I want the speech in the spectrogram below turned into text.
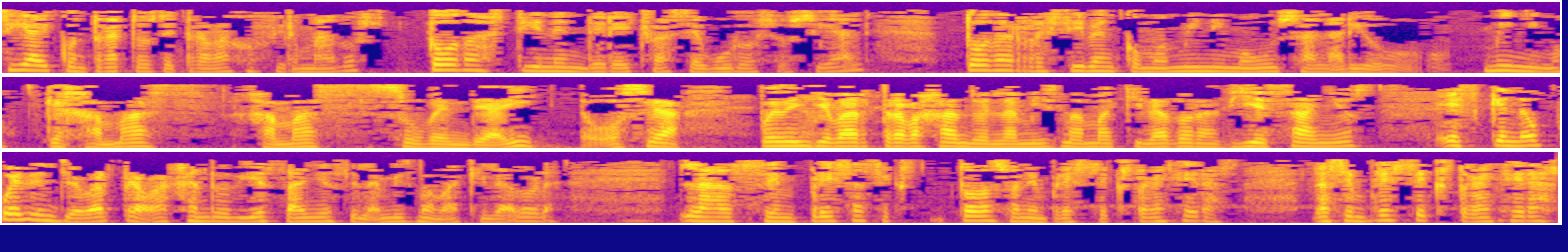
sí hay contratos de trabajo firmados, todas tienen derecho a seguro social, todas reciben como mínimo un salario mínimo. Que jamás, jamás suben de ahí. O sea, pueden llevar trabajando en la misma maquiladora 10 años. Es que no pueden llevar trabajando 10 años en la misma maquiladora. Las empresas, todas son empresas extranjeras. Las empresas extranjeras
